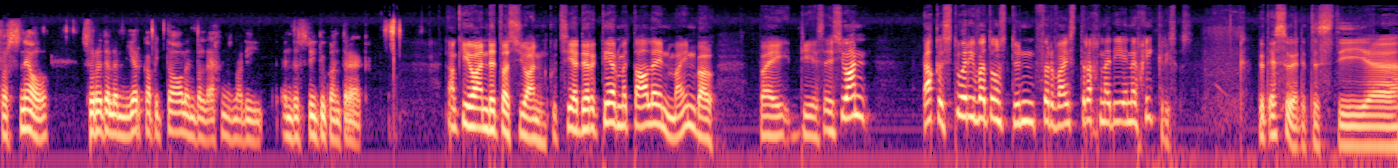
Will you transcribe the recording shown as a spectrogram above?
versnel sodat hulle meer kapitaal en beleggings na die industrie toe kan trek. Dankie Johan, dit was Johan Kutse, direkteur metale en mynbou by DSS. Johan, elke storie wat ons doen verwys terug na die energiekrisis. Dit is so, dit is die uh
